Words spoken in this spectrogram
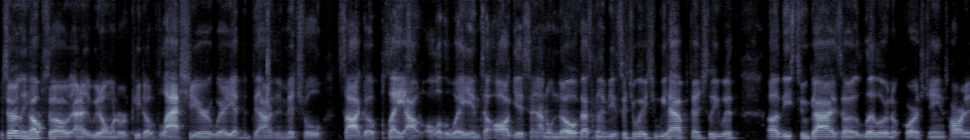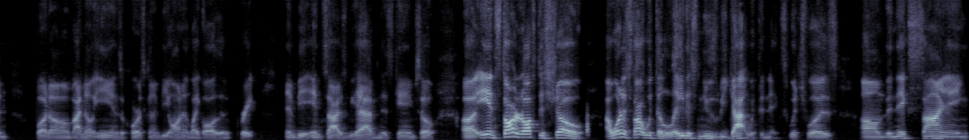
We certainly hope so. We don't want to repeat of last year where you had the Donovan Mitchell saga play out all the way into August, and I don't know if that's going to be a situation we have potentially with uh, these two guys, uh, Lillard and of course James Harden. But um, I know Ian's of course going to be on it, like all the great NBA insiders we have in this game. So, uh, Ian started off the show. I want to start with the latest news we got with the Knicks, which was um, the Knicks signing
